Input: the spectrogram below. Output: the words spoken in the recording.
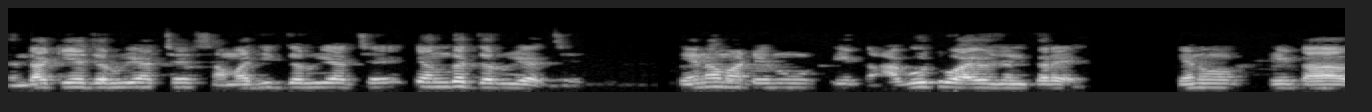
ધંધાકીય જરૂરિયાત છે, સામાજિક જરૂરિયાત છે કે અંગત જરૂરિયાત છે, એના માટેનું એક આગોતરું આયોજન કરે. એનો એક આ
